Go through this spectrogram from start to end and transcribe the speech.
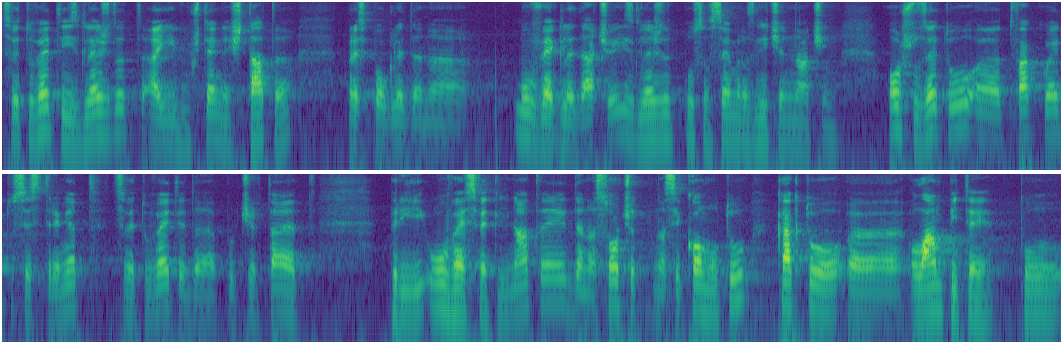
цветовете изглеждат, а и въобще нещата през погледа на УВ гледача изглеждат по съвсем различен начин. Общо взето, това, което се стремят цветовете да подчертаят при УВ светлината е да насочат насекомото, както лампите по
